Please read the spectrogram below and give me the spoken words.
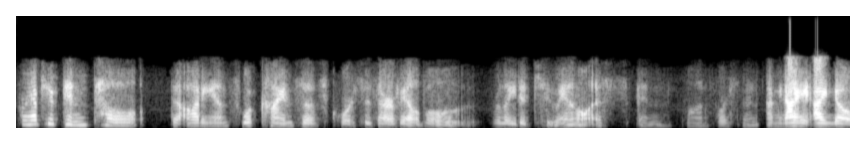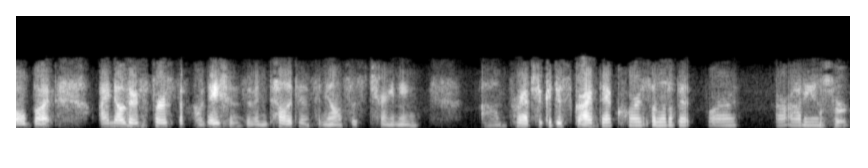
perhaps you can tell the audience what kinds of courses are available related to analysts in law enforcement. I mean, I, I know, but I know there's first the Foundations of Intelligence Analysis training. Um, perhaps you could describe that course a little bit for our audience. Well, sir,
